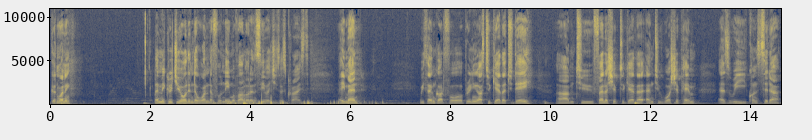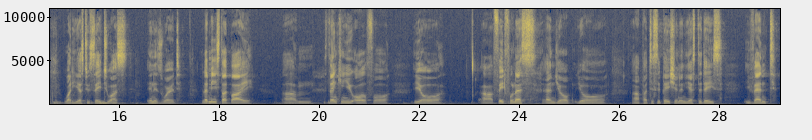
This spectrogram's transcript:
Good morning. Let me greet you all in the wonderful name of our Lord and Savior Jesus Christ. Amen. We thank God for bringing us together today um, to fellowship together and to worship Him as we consider what He has to say to us in His Word. Let me start by um, thanking you all for your uh, faithfulness and your, your uh, participation in yesterday's event,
